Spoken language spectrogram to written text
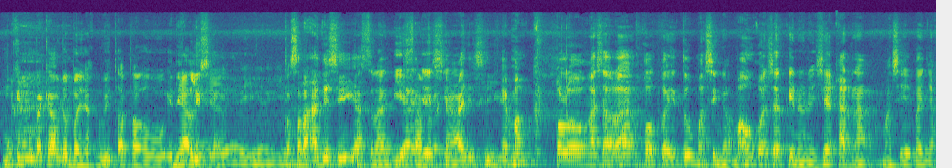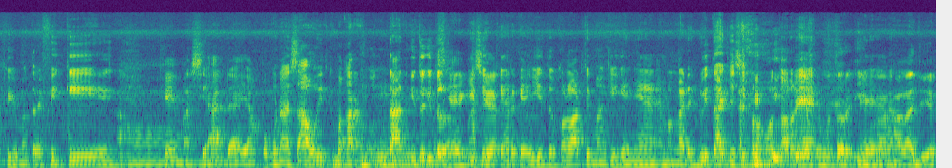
mungkin mereka udah banyak duit atau idealis ya Iya, iya, iya. terserah aja sih ya Terserah dia Terserah aja mereka sih. aja sih gitu. Emang kalau nggak salah Coldplay itu masih nggak mau konser ke Indonesia karena masih banyak human trafficking, Oh. kayak masih ada yang penggunaan sawit, kebakaran hutan gitu-gitu loh. Masih kayak gitu masih ya. care kayak gitu. Kalau Arctic Monkey kayaknya emang gak ada duit aja sih promotornya. Iya, promotor iya, Iya. mahal aja ya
